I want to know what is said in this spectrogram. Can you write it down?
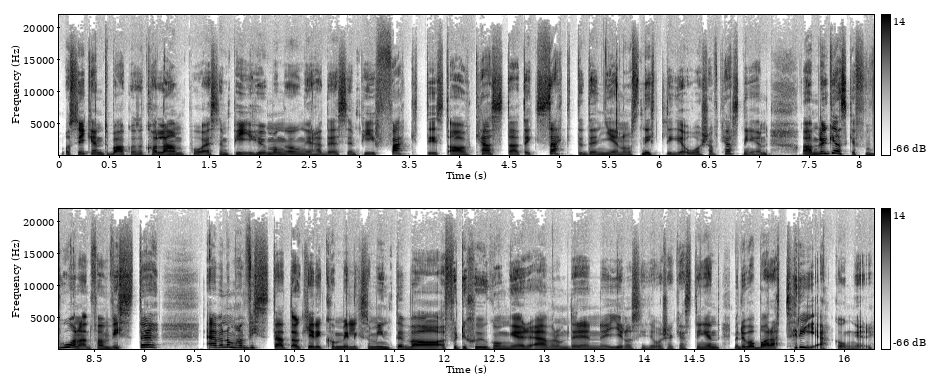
Och så gick han tillbaka och så kollade han på S&P. Hur många gånger hade S&P faktiskt avkastat exakt den genomsnittliga årsavkastningen? Och han blev ganska förvånad, för han visste, även om han visste att okay, det kommer liksom inte vara 47 gånger, även om det är den genomsnittliga årsavkastningen, men det var bara tre gånger.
